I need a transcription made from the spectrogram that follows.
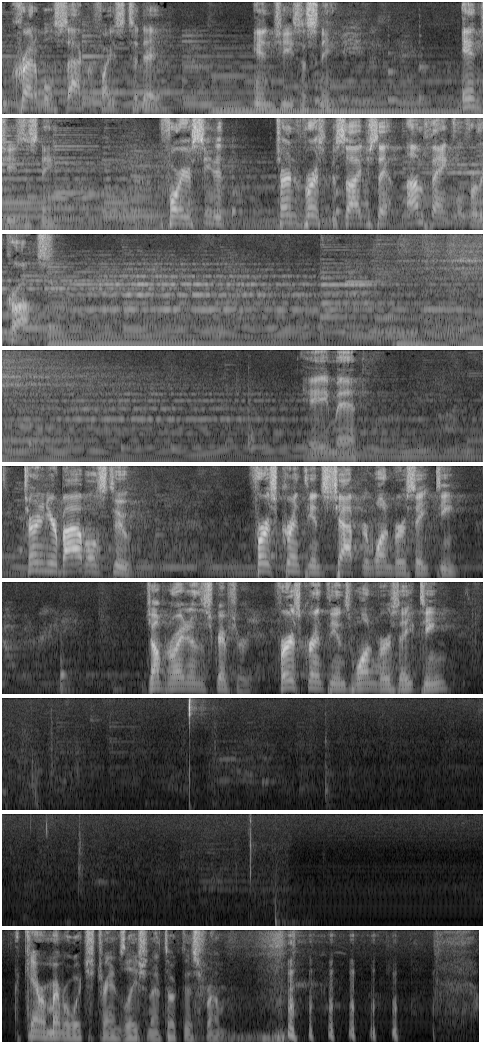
incredible sacrifice today in Jesus' name. In Jesus' name. Before you're seated, turn to the person beside you say, I'm thankful for the cross. Amen. Turn in your Bibles to 1 Corinthians chapter 1 verse 18. Jumping right into the scripture. 1 Corinthians 1 verse 18. I can't remember which translation I took this from.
